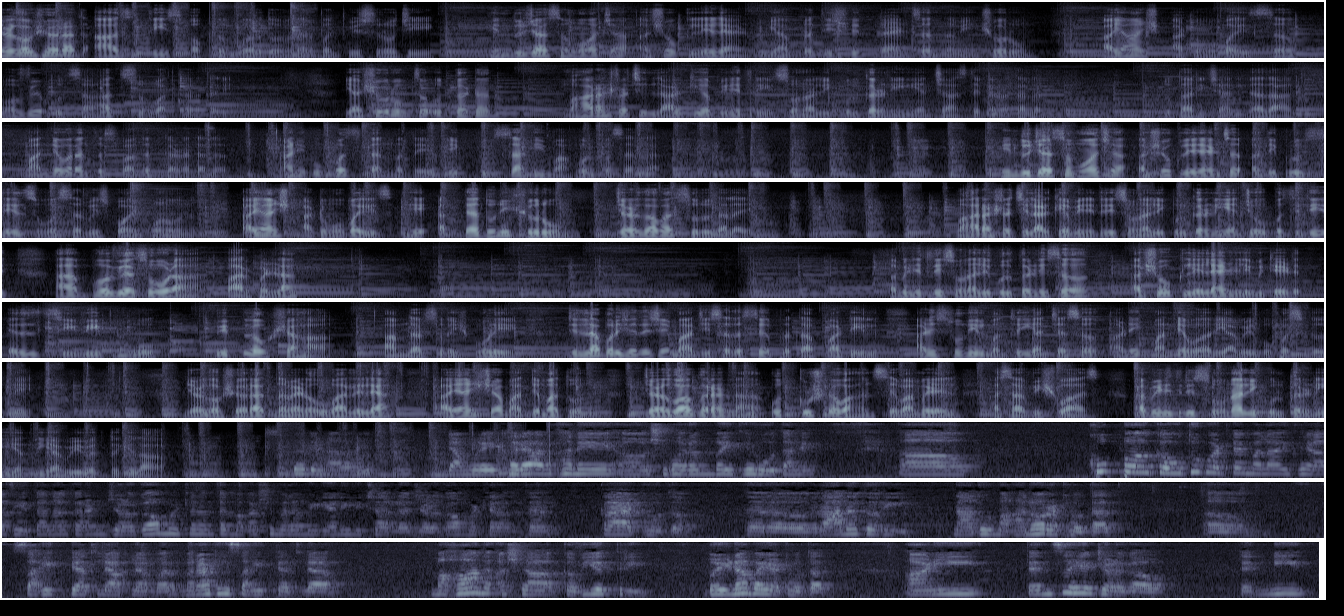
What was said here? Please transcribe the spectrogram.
जळगाव शहरात आज तीस ऑक्टोबर दोन हजार पंचवीस रोजी हिंदुजा समूहाच्या अशोक लेलँड या प्रतिष्ठित ब्रँडचं नवीन शोरूम अयांश ऑटोमोबाईल्सचं भव्य उत्साहात सुरुवात करण्यात आली. या शोरूमचं उद्घाटन महाराष्ट्राची लाडकी अभिनेत्री सोनाली कुलकर्णी यांच्या हस्ते करण्यात आलं. तुतारीच्या निनादात मान्यवरांचं स्वागत करण्यात आलं आणि उपस्थितांमध्ये एक उत्साही माहोल पसरला. हिंदूच्या समूहाच्या अशोक लेलँडचं अधिकृत सेल्स व सर्व्हिस पॉईंट म्हणून अयांश ऑटोमोबाईल्स हे अत्याधुनिक शोरूम जळगावात सुरू झालंय. महाराष्ट्राची लाडकी अभिनेत्री सोनाली कुलकर्णी यांच्या उपस्थितीत हा भव्य सोहळा पार पडला. अभिनेत्री Sonali कुलकर्णीसह Ashok Leyland limited L C V प्रमुख विप्लव शहा आमदार सुरेश भोळे जिल्हा परिषदेचे माजी सदस्य प्रताप पाटील आणि सुनील मंत्री यांच्यासह अनेक मान्यवर यावेळी उपस्थित होते. जळगाव शहरात नव्यानं उभारलेल्या अयांशच्या माध्यमातून जळगावकरांना उत्कृष्ट वाहन सेवा मिळेल असा विश्वास अभिनेत्री सोनाली कुलकर्णी यांनी यावेळी व्यक्त केला. सुद्धा देणार आहोत. त्यामुळे खऱ्या अर्थाने शुभारंभ इथे होत आहे. खूप कौतुक वाटतंय मला इथे आज येताना कारण जळगाव म्हटल्यानंतर मगाशी मला मीडियाने विचारलं जळगाव म्हटल्यानंतर काय आठवतं. तर रानकवी नाधू महानोर आठवतात. साहित्यातल्या आपल्या म- मराठी साहित्यातल्या महान अशा कवयित्री बहिणाबाई आठवतात. आणि त्यांचं हे जळगाव त्यांनी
